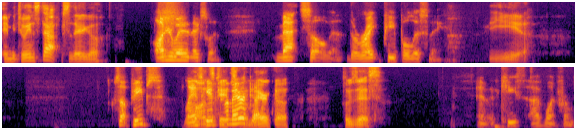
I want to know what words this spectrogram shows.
in between stops. There you go. On your way to the next one. Matt Sullivan, the right people listening. Yeah. What's up, peeps? Landscapes, Landscapes of America. America. Who's this? And Keith, I've went from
